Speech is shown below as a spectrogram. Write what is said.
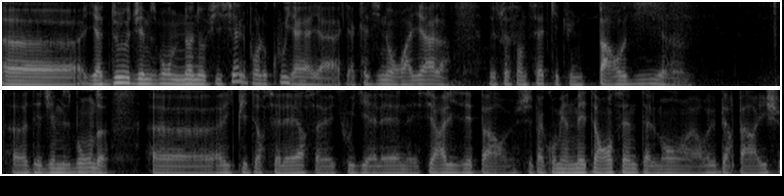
euh, il y a deux James Bond non officiels pour le coup. Il y a, il y a- il y a Casino Royale de 67 qui est une parodie euh, euh, des James Bond euh, avec Peter Sellers, avec Woody Allen, et c'est réalisé par je sais pas combien de metteurs en scène tellement euh, Robert Parrish,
